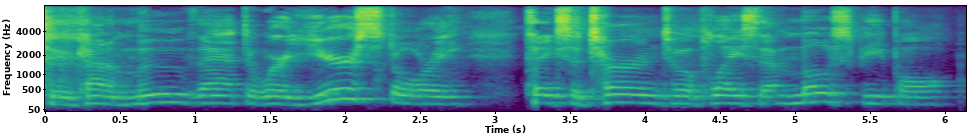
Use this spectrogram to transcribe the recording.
to kind of move that to where your story takes a turn to a place that most people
